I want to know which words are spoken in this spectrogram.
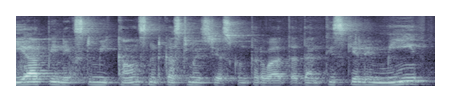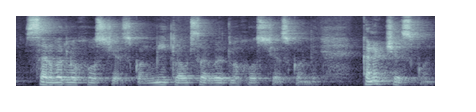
ఈఆర్పి నెక్స్ట్ మీ కాన్స్నెట్ కస్టమైజ్ చేసుకున్న తర్వాత దాన్ని తీసుకెళ్ళి మీ సర్వర్లో హోస్ట్ చేసుకోండి. మీ క్లౌడ్ సర్వర్లో హోస్ట్ చేసుకోండి. కనెక్ట్ చేసుకోండి.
